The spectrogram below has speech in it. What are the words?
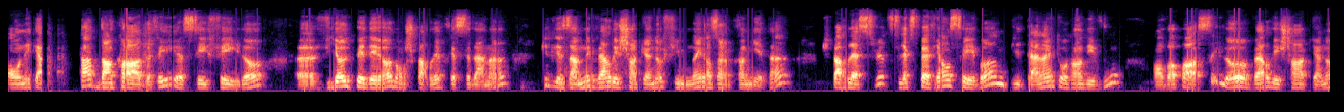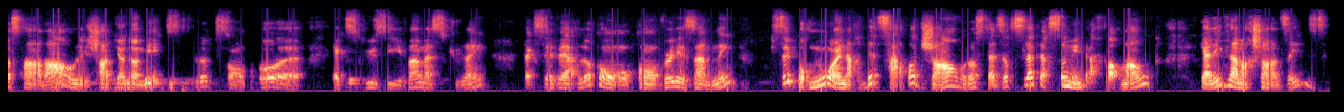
on est capable d'encadrer euh, ces filles-là euh, via le PDA dont je parlais précédemment, puis de les amener vers les championnats féminins dans un premier temps. Puis par la suite, si l'expérience est bonne, puis le talent est au rendez-vous, on va passer là, vers les championnats standards, les championnats mixtes, qui ne sont pas euh, exclusivement masculins. c'est vers là qu'on veut les amener. Puis, pour nous, un arbitre, ça n'a pas de genre. C'est-à-dire, si la personne est performante, qu'elle livre la marchandise,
